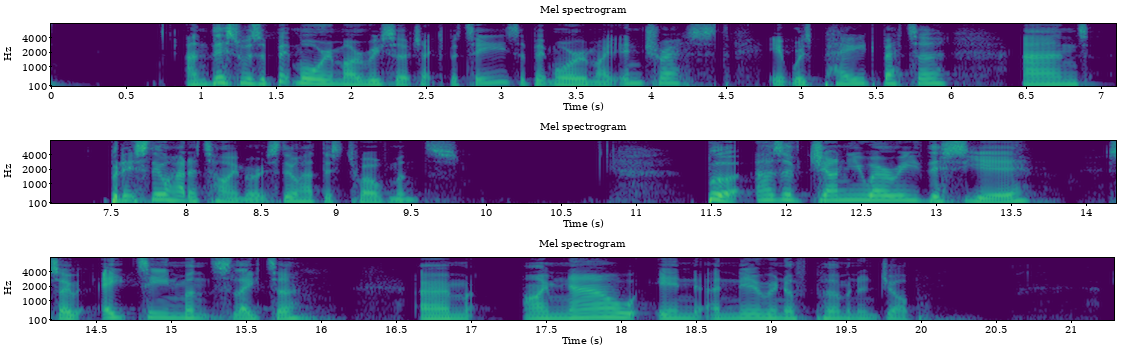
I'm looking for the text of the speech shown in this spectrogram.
and this was a bit more in my research expertise, a bit more in my interest. It was paid better, and but it still had a timer. It still had this 12 months. But as of January this year, so 18 months later, um, I'm now in a near enough permanent job.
